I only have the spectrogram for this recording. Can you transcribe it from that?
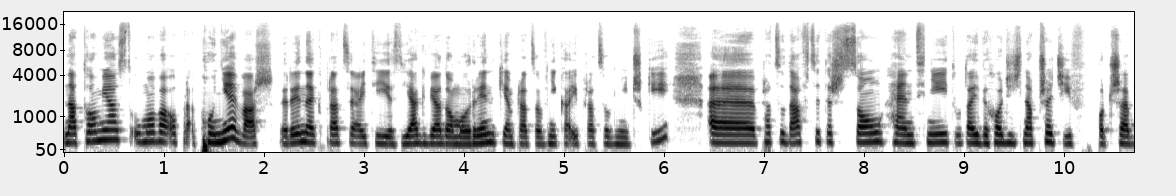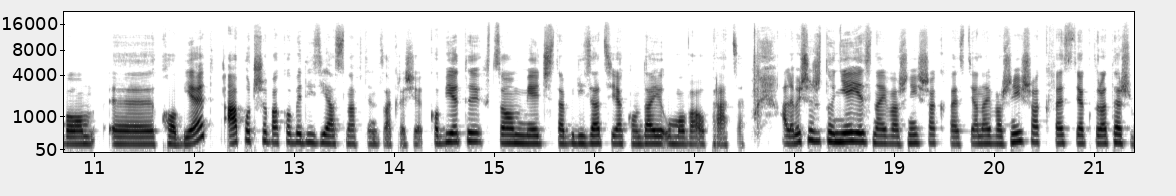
Natomiast umowa o pracę, ponieważ rynek pracy IT jest, jak wiadomo, rynkiem pracownika i pracowniczki, pracodawcy też są chętni tutaj wychodzić naprzeciw potrzebom E, kobiet, a potrzeba kobiet jest jasna w tym zakresie. Kobiety chcą mieć mieć stabilizację, jaką daje umowa o pracę. Ale myślę, że to nie jest najważniejsza kwestia. Najważniejsza kwestia, która też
